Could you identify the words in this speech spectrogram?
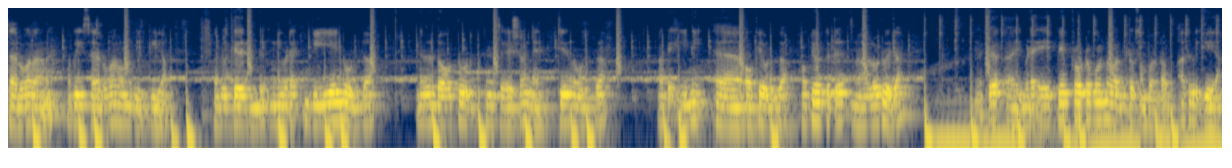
സെർവറാണ്. അപ്പോൾ ഈ സെർവർ ഒന്ന് ക്ലിക്ക് ചെയ്യാം. ക്ലിക്ക് ചെയ്തിട്ടുണ്ട്. ഇനി ഇവിടെ ബി എ എന്ന് കൊടുക്കുക. എന്നിട്ട് ഡോട്ട് കൊടുത്തതിന് ശേഷം നെറ്റ് എന്ന് കൊടുക്കുക. ഓക്കെ ഇനി ഓക്കെ കൊടുക്കുക. ഓക്കെ കൊടുത്തിട്ട് മുകളിലോട്ട് വരിക. എന്നിട്ട് ഇവിടെ എ പി എം പ്രോട്ടോകോൾ എന്ന് പറഞ്ഞിട്ട് സംഭവം ഉണ്ടാവും. അത് ക്ലിക്ക് ചെയ്യാം.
